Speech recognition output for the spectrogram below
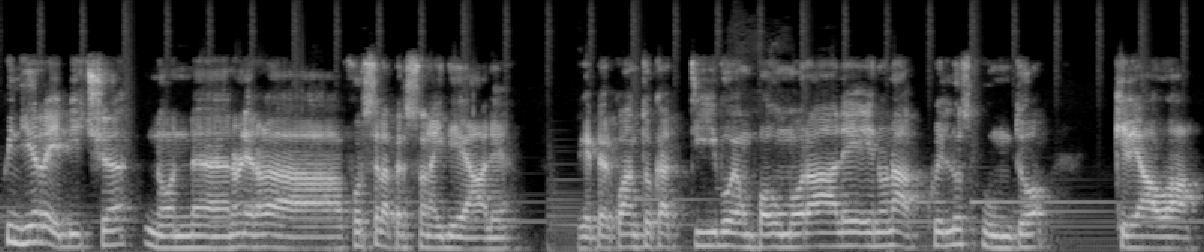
Quindi il Rebic non, non era la, forse la persona ideale, perché per quanto cattivo è un po' umorale e non ha quello spunto che Leao ha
